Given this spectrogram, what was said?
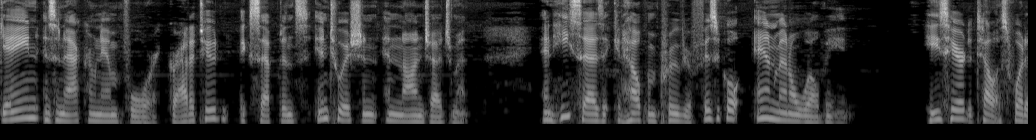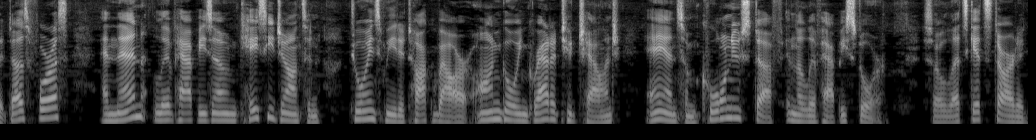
GAIN is an acronym for gratitude, acceptance, intuition, and non judgment. And he says it can help improve your physical and mental well being. He's here to tell us what it does for us. And then Live Happy's own Casey Johnson joins me to talk about our ongoing gratitude challenge and some cool new stuff in the Live Happy store. So let's get started.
